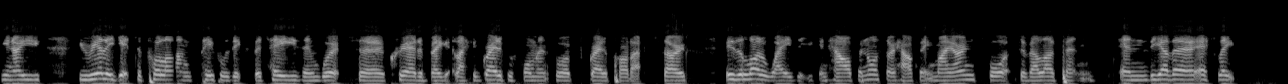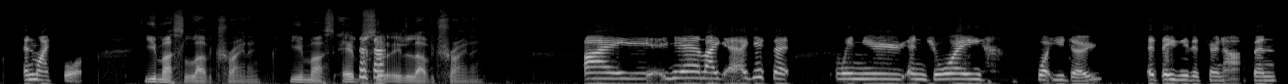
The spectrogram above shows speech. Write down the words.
you know you you really get to pull on people's expertise and work to create a big like a greater performance or a greater product. So there's a lot of ways that you can help, and also helping my own sport develop and and the other athletes in my sport. You must love training. You must absolutely love training. I yeah, like I guess that when you enjoy what you do, it's easy to turn up. And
